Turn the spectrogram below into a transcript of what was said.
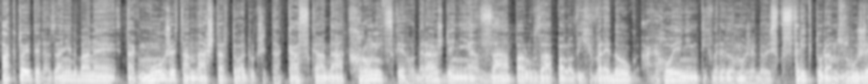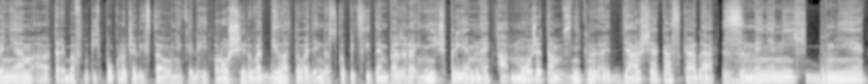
Ak to je teda zanedbané, tak môže tam naštartovať určitá kaskáda chronického dráždenia, zápalu zápalových vredov a hojením tých vredov môže dojsť k striktúram, zúženiam a treba v tých pokročilých stavov niekedy rozširovať, dilatovať endoskopický ten pažerák, nič príjemné a môže tam vzniknúť aj ďalšia kaskáda zmenených buniek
